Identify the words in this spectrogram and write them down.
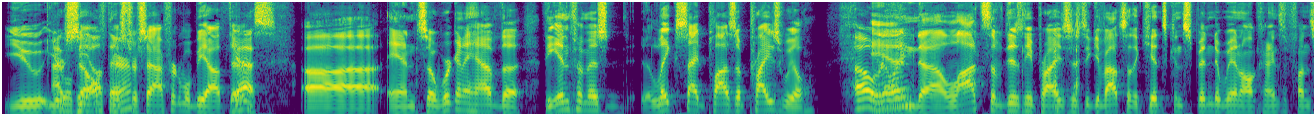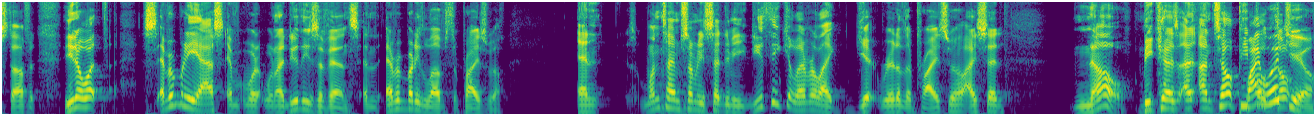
you I will be yourself. Mr. Safford, will be out there. Yes. uh, and so we're going to have the the infamous Lakeside Plaza prize wheel. Oh, really? And uh, lots of Disney prizes to give out so the kids can spin to win all kinds of fun stuff. And you know what? Everybody asks when I do these events, and everybody loves the prize wheel. And one time somebody said to me, "Do you think you'll ever like get rid of the prize wheel?" I said, "No, because uh, until people Why would you?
